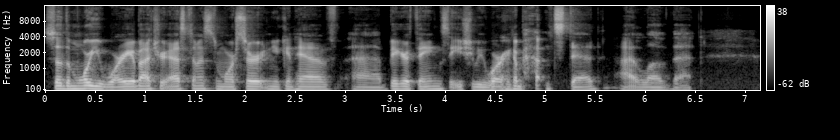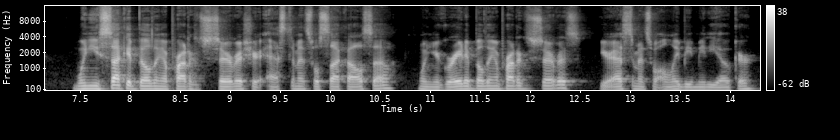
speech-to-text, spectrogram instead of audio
So the more you worry about your estimates, the more certain you can have uh, bigger things that you should be worrying about instead. I love that. When you suck at building a product or service, your estimates will suck also. When you're great at building a product or service, your estimates will only be mediocre.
